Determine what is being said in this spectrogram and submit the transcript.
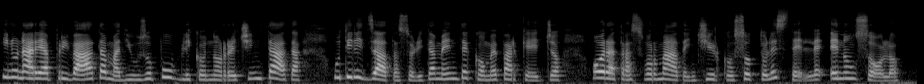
in un'area privata ma di uso pubblico, non recintata, utilizzata solitamente come parcheggio, ora trasformata in circo sotto le stelle e non solo.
